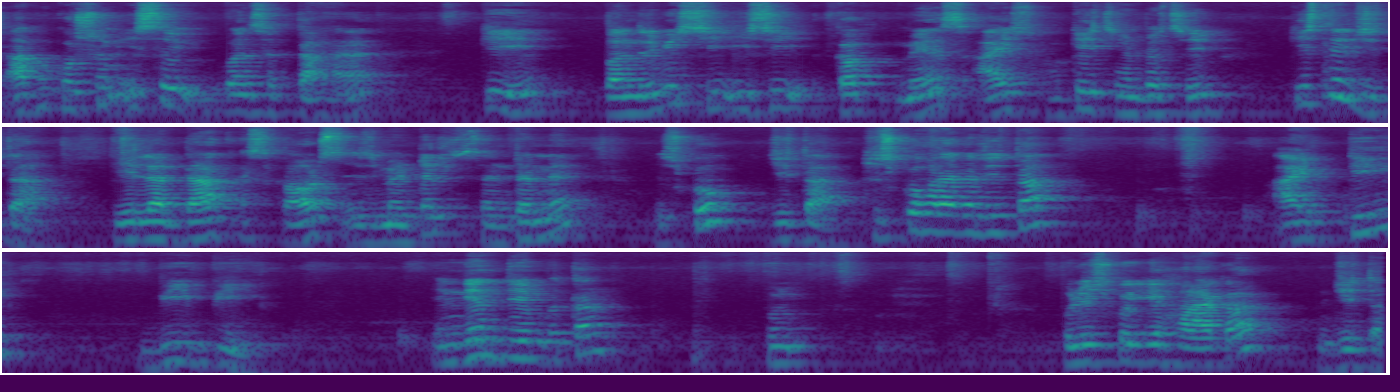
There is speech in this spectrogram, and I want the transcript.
तो आपका क्वेश्चन इससे बन सकता है कि पंद्रहवीं C cup men's ice hockey championship किसने जीता? ये लद्दाख स्काउट्स रेजिमेंटल सेंटर ने इसको जीता। किसको हरा कर जीता? I T B P Indian Tibetan police को ये हरा कर जीता।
